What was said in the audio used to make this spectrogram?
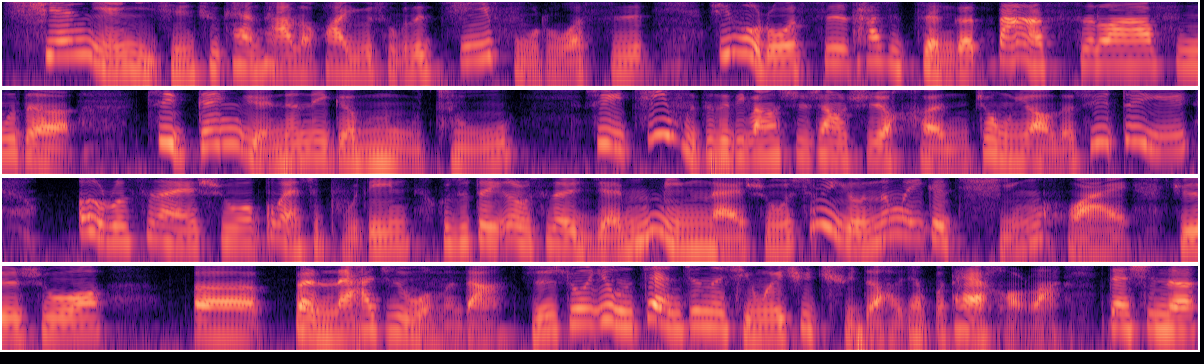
千年以前去看它的话，有所谓的基辅罗斯，基辅罗斯它是整个大斯拉夫的最根源的那个母族，所以基辅这个地方事实上是很重要的，所以对于。俄罗斯来说，不管是普丁，或是对俄罗斯的人民来说，是不是有那么一个情怀，觉得说，呃，本来它就是我们的，只是说用战争的行为去取得，好像不太好啦。但是呢，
